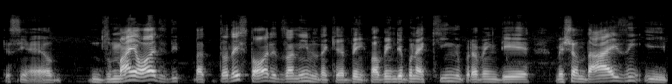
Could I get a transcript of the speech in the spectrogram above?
Que, assim, é um dos maiores de da, toda a história dos animes, né? Que é bem, pra vender bonequinho, pra vender merchandising, e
